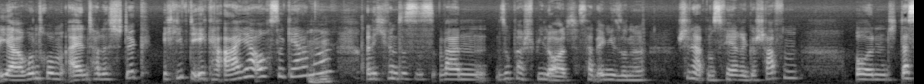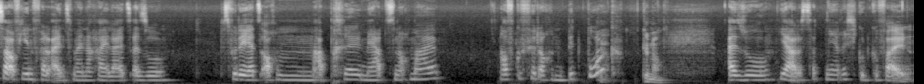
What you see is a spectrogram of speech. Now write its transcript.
ja, rundherum ein tolles Stück. Ich liebe die EKA ja auch so gerne Mhm. und ich finde, es war ein super Spielort. Es hat irgendwie so eine schöne Atmosphäre geschaffen und das war auf jeden Fall eins meiner Highlights. Also das wurde jetzt auch im April, März nochmal aufgeführt, auch in Bitburg. Genau. Also ja, das hat mir richtig gut gefallen.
